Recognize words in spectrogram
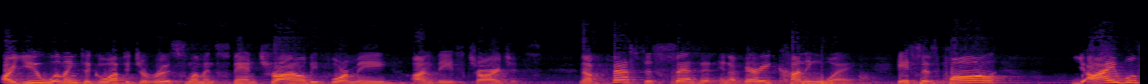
Are you willing to go up to Jerusalem and stand trial before me on these charges? Now, Festus says it in a very cunning way. He says, Paul, I will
